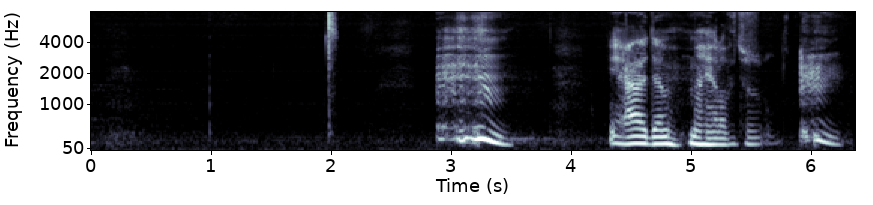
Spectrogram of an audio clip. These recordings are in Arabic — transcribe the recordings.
إعادة ما هي رفض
